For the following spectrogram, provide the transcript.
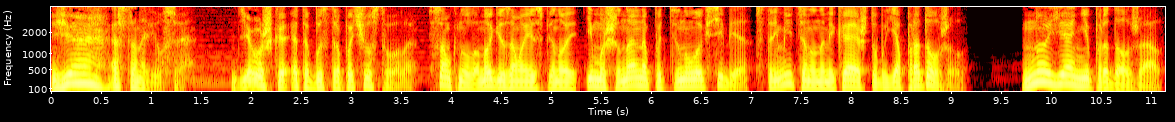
Я остановился. Девушка это быстро почувствовала, сомкнула ноги за моей спиной и машинально подтянула к себе, стремительно намекая, чтобы я продолжил. Но я не продолжал,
